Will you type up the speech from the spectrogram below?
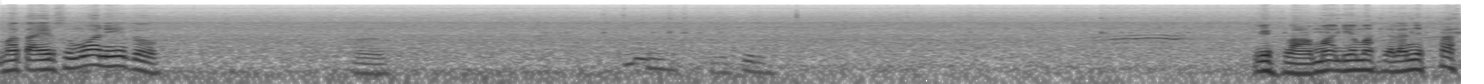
mata air semua nih itu hmm. Ih, lama dia mah jalannya. Hah.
